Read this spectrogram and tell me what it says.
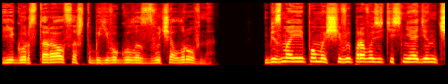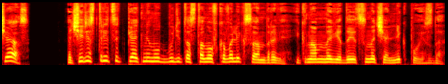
Егор старался, чтобы его голос звучал ровно. «Без моей помощи вы провозитесь не один час, а через 35 минут будет остановка в Александрове, и к нам наведается начальник поезда.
